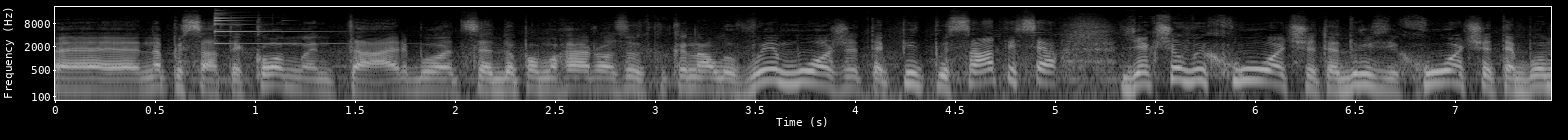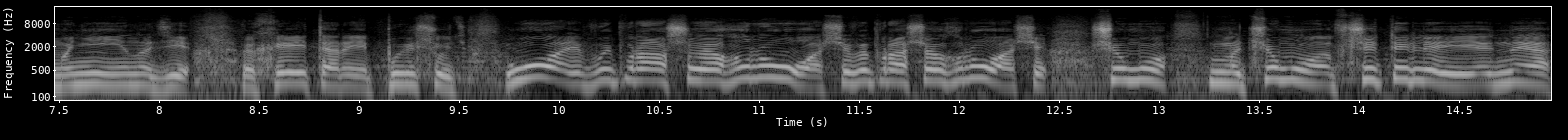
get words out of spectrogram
е, написати коментар, бо це допомагає розвитку каналу. Ви можете підписатися, якщо ви хочете, друзі, хочете, бо мені іноді хейтери пишуть: ой, випрашує гроші, випрашує гроші. Чому, чому вчителі не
